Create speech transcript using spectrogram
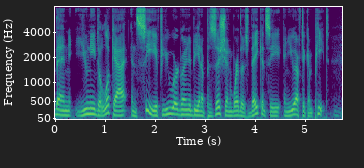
then you need to look at and see if you are going to be in a position where there's vacancy and you have to compete. Mm-hmm.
